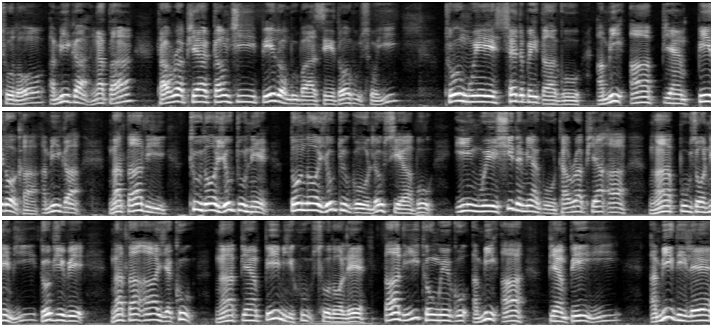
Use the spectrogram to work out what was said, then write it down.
ဆိုသောအမိကငါသားသာဝရဖျားကောင်းကြီးပေးတော်မူပါစေသောဟုဆို၏ ထိုငွေဆယ်တပိတ်သားကိုအမိအားပြန်ပေးသောအခါအမိကငါသားသည်ထုသောရုပ်တုနှင့်သွန်းသောရုပ်တုကိုလှုပ်เสียဖို့ဤငွေရှိသည်မြတ်ကိုသာရဖျားအားငါပူဇော်နှင့်ပြီတို့ဖြစ်၍ငါသားအားယခုငါပြန်ပေးမည်ဟုဆိုတော်လေသားသည်ထုံငွေကိုအမိအားပြန်ပေး၏အမိသည်လည်း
